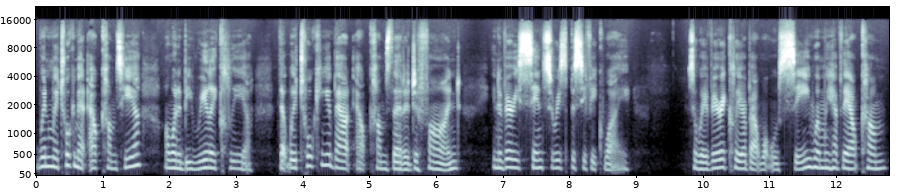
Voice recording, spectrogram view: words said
When we're talking about outcomes here, I want to be really clear that we're talking about outcomes that are defined in a very sensory specific way. So we're very clear about what we'll see when we have the outcome,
